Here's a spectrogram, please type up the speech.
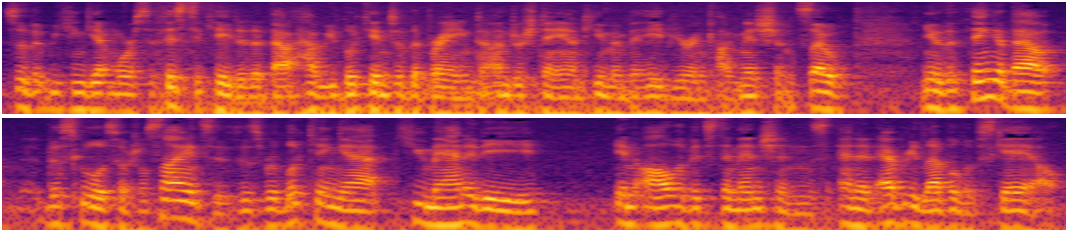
so that we can get more sophisticated about how we look into the brain to understand human behavior and cognition. So, you know, the thing about the School of Social Sciences is we're looking at humanity in all of its dimensions and at every level of scale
